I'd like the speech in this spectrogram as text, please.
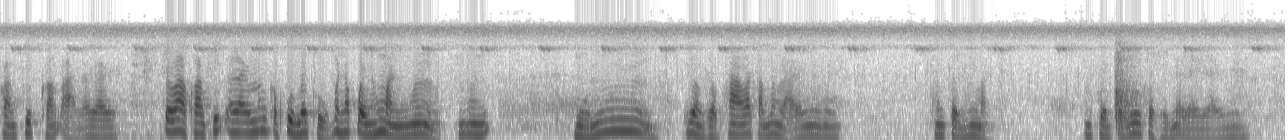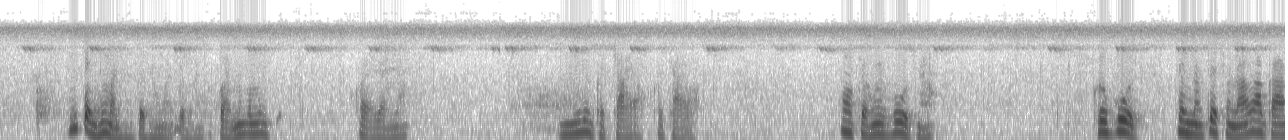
ความคิดความอ่านอะไรจะว่าความคิดอะไรมันก็พูดไม่ถูกมันนักเป็นของมันมันมันหมุนเรื่องสภาวะธรรมทั้งหลายมัน มันเป็นของมัน มันควรจะรู้จะเห็นอะไรอะไรนี่มันเป็นของมันเป็นของมันเองก่อนมันก็ไม่ค่อยอะไรนะมันเรื่องกระจายออกกระจายออกนอกจากไม่พูดนะก็พูดเช่นอย่างเทศนาว่าการ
